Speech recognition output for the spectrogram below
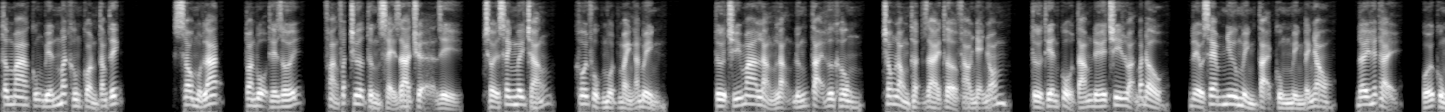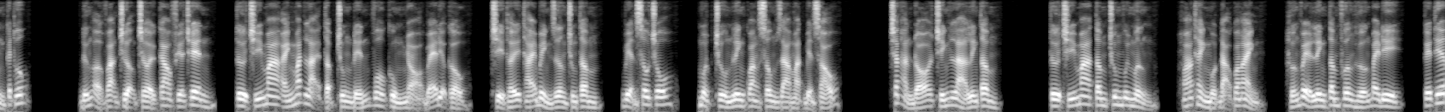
tâm ma cũng biến mất không còn tam tích sau một lát, toàn bộ thế giới phản phất chưa từng xảy ra chuyện gì, trời xanh mây trắng, khôi phục một mảnh an bình. Từ trí ma lẳng lặng đứng tại hư không, trong lòng thật dài thở phào nhẹ nhõm, từ thiên cổ tám đế chi loạn bắt đầu, đều xem như mình tại cùng mình đánh nhau, đây hết thảy, cuối cùng kết thúc. Đứng ở vạn trượng trời cao phía trên, từ trí ma ánh mắt lại tập trung đến vô cùng nhỏ bé địa cầu, chỉ thấy thái bình dương trung tâm, biển sâu chỗ, một chùm linh quang sông ra mặt biển sáu. Chắc hẳn đó chính là linh tâm. Từ trí ma tâm trung vui mừng, hóa thành một đạo quang ảnh, hướng về linh tâm phương hướng bay đi, kế tiếp,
